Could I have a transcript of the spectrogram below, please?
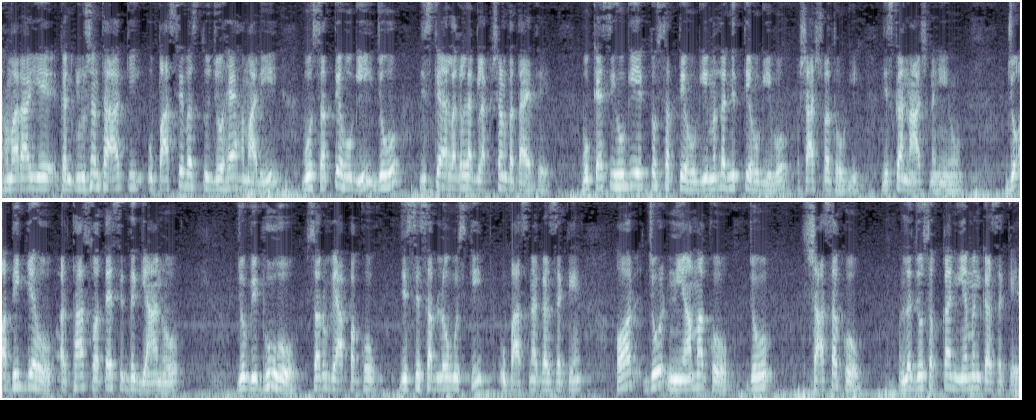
हमारा ये कंक्लूजन था कि उपास्य वस्तु जो है हमारी, वो सत्य होगी, जो जिसके अलग अलग लक्षण बताए थे। वो कैसी होगी? एक तो सत्य होगी मतलब नित्य होगी वो, शाश्वत होगी, जिसका नाश नहीं हो। जो अभिज्ञ हो, अर्थात स्वतः सिद्ध ज्ञान हो, जो विभू हो, सर्वव्यापक हो, जिससे सब लोग उसकी उपासना कर सकें। और जो नियामक हो, जो शासक हो मतलब जो सबका नियमन कर सके,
